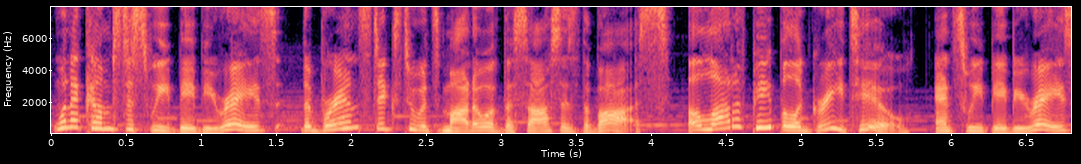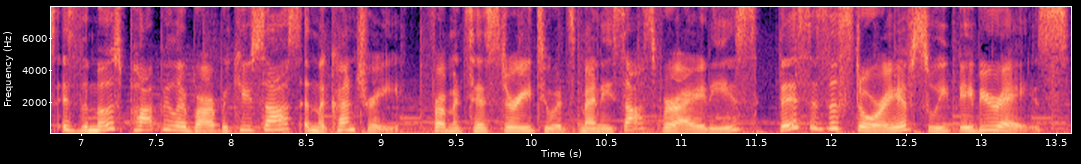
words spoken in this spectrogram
When it comes to Sweet Baby Ray's, the brand sticks to its motto of the sauce is the boss. A lot of people agree too. And Sweet Baby Ray's is the most popular barbecue sauce in the country. From its history to its many sauce varieties, this is the story of Sweet Baby Ray's.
